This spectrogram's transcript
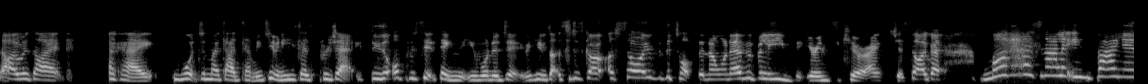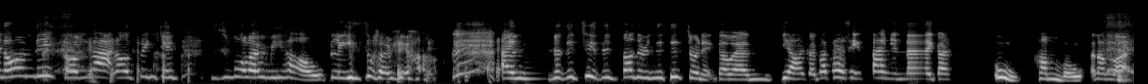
that I was like, okay, what did my dad tell me to do? And he says, project, do the opposite thing that you want to do. And He was like, so just go so over the top that no one ever believes that you're insecure or anxious. So I go, my personality's banging, I'm this, I'm that. And I was thinking, swallow me whole, please swallow me whole. and the, the two, the brother and the sister in it go, um, yeah, I go, my personality's banging. And They go, oh, humble. And I'm like,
